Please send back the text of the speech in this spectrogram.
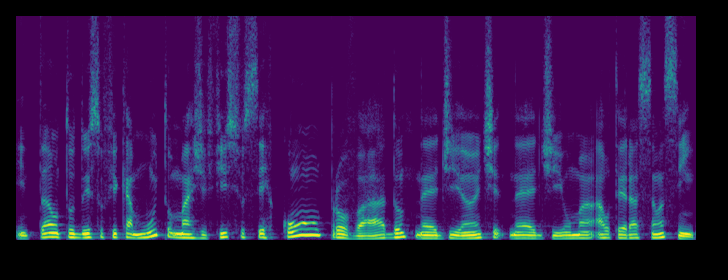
Então, tudo isso fica muito mais difícil ser comprovado né, diante né, de uma alteração assim.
